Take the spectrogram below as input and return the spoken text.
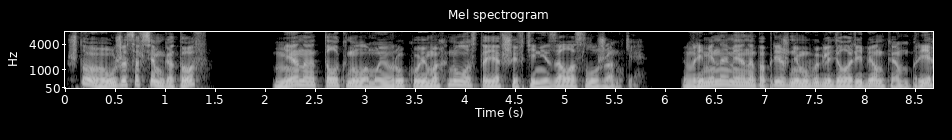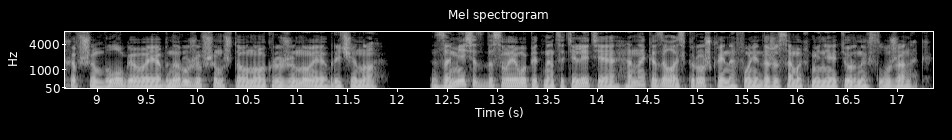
Что, уже совсем готов? Мяна оттолкнула мою руку и махнула стоявшей в тени зала служанке. Временами она по-прежнему выглядела ребенком, приехавшим в логово и обнаружившим, что оно окружено и обречено. За месяц до своего пятнадцатилетия она казалась крошкой на фоне даже самых миниатюрных служанок.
